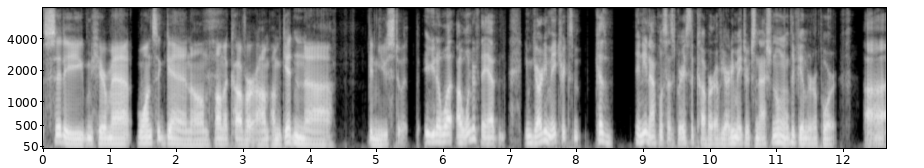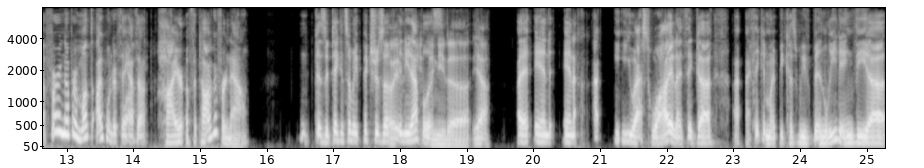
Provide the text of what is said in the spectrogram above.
city here, Matt. Once again on on the cover. I'm I'm getting uh getting used to it. You know what? I wonder if they have Yardi Matrix because Indianapolis has graced the cover of Yardi Matrix National Multifamily Report uh, for a number of months. I wonder if they have to hire a photographer now because they're taking so many pictures of Oh, Indianapolis. They need a yeah. And and I, you asked why, and I think uh, I, I think it might be because we've been leading the uh,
